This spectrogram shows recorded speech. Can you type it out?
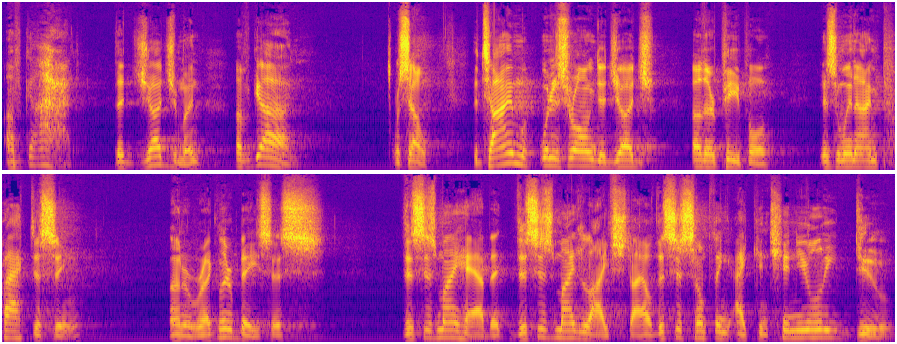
of God? The judgment of God. So, the time when it's wrong to judge other people is when I'm practicing on a regular basis. This is my habit. This is my lifestyle. This is something I continually do.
